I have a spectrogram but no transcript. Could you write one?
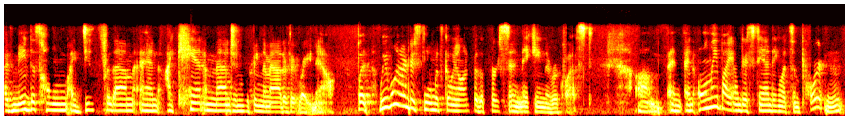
I've made this home ideal for them, and I can't imagine ripping them out of it right now. But we want to understand what's going on for the person making the request, um, and and only by understanding what's important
